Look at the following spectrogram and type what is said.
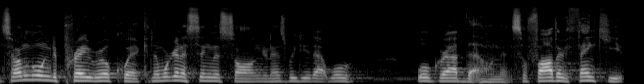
And so I'm going to pray real quick, and then we're going to sing this song. And as we do that, we'll, we'll grab the element. So, Father, thank you.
